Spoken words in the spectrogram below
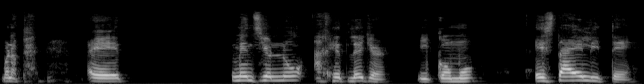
bueno, mencionó a Heath Ledger y cómo esta élite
